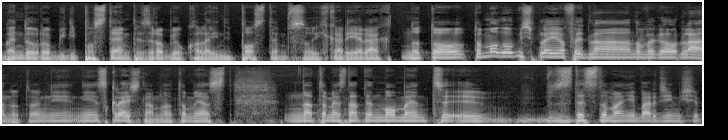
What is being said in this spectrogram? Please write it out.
będą robili postępy, zrobią kolejny postęp w swoich karierach, no to, to mogą być playoffy dla Nowego Orlanu, to nie, nie skreślam. Natomiast, natomiast na ten moment y, zdecydowanie bardziej mi się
